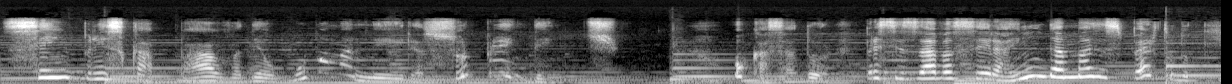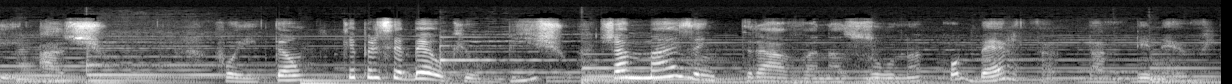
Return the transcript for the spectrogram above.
sempre escapava de alguma maneira surpreendente. O caçador precisava ser ainda mais esperto do que ágil. Foi então que percebeu que o bicho jamais entrava na zona coberta de neve.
